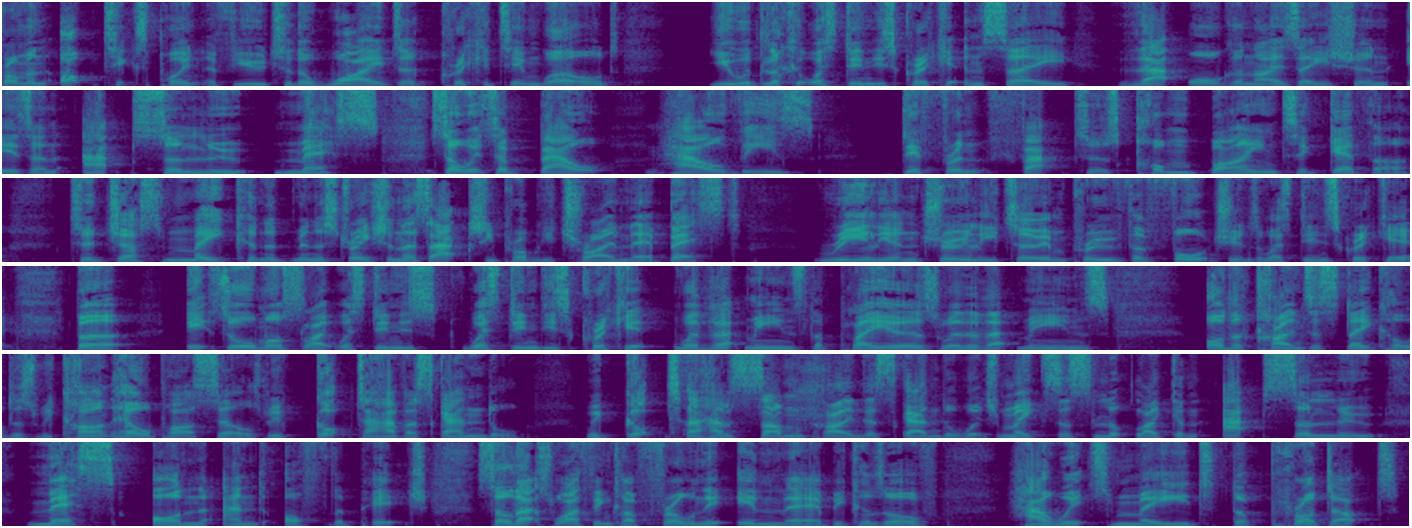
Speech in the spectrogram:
from an optics point of view to the wider cricketing world, you would look at West Indies cricket and say that organization is an absolute mess. So it's about how these different factors combine together to just make an administration that's actually probably trying their best, really and truly, to improve the fortunes of West Indies cricket. But it's almost like West Indies West Indies cricket, whether that means the players, whether that means other kinds of stakeholders, we can't help ourselves. We've got to have a scandal. We've got to have some kind of scandal which makes us look like an absolute mess on and off the pitch. So that's why I think I've thrown it in there because of how it's made the product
